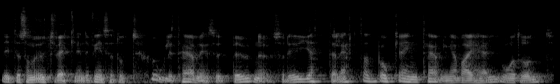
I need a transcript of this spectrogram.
lite som utveckling, det finns ett otroligt tävlingsutbud nu så det är jättelätt att boka in tävlingar varje helg året runt.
